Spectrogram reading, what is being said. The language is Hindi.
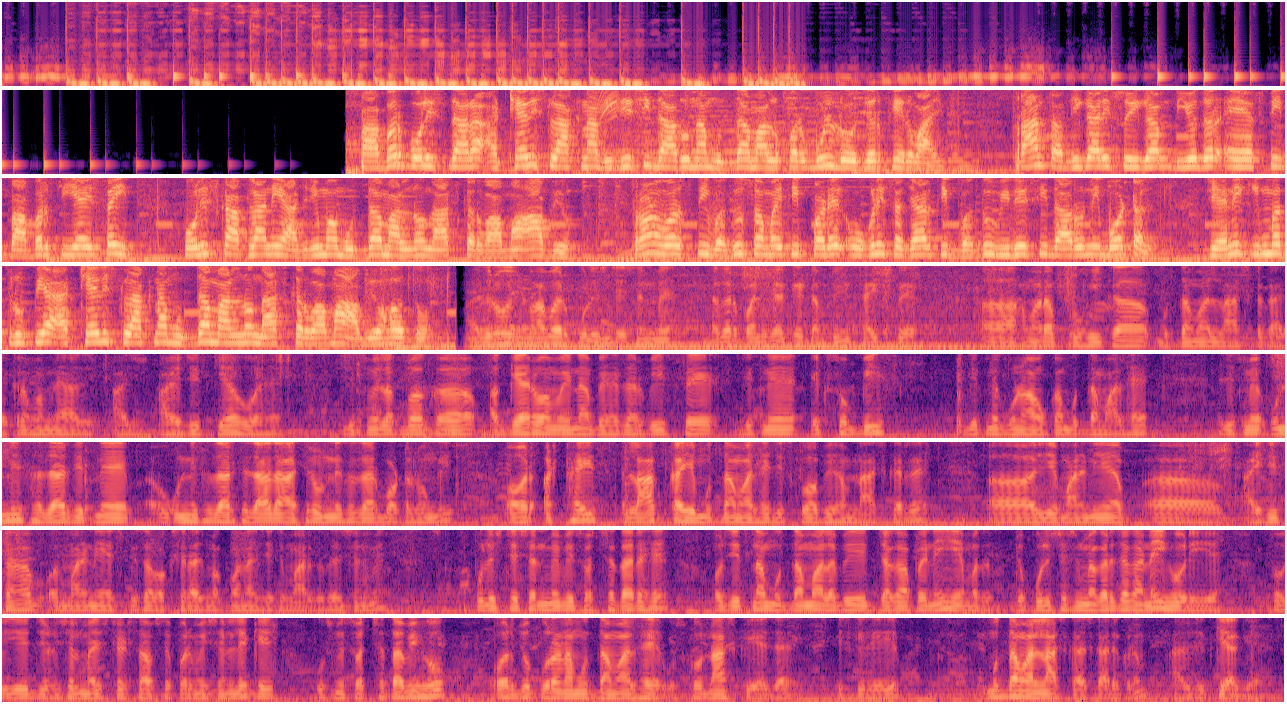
પાભર પોલીસ દ્વારા અઠ્યાવીસ લાખના વિદેશી દારૂના મુદ્દામાલ ઉપર બુલડોઝર ફેરવાયું. પ્રાંત અધિકારી સુઈગામ દિયોદર એએસપી પાભર પીઆઈ સહિત પોલીસ કાફલાની હાજરીમાં મુદ્દામાલનો નાશ કરવામાં આવ્યો. ત્રણ વર્ષથી વધુ સમયથી પડેલ ઓગણીસ હજારથી વધુ વિદેશી દારૂની બોટલ જેની કિંમત રૂપિયા અઠ્યાવીસ લાખના મુદ્દામાલનો નાશ કરવામાં આવ્યો હતો आज रोज भाबर पुलिस स्टेशन में नगर पालिका के डंपिंग साइट पे अ, हमारा प्रोही का मुद्दा माल नाश का कार्यक्रम हमने आज आज आयोजित किया हुआ है जिसमें लगभग ग्यारहवा महीना 2020 से जितने 120 जितने गुनाहों का मुद्दा माल है जिसमें 19000 जितने 19000 से ज़्यादा आश्रय 19000 बोतल होंगी और 28 लाख का ये मुद्दा माल है जिसको अभी हम नाश कर रहे हैं अ, ये माननीय आईजी साहब और माननीय एसपी साहब अक्षराज मकवाना जी के मार्गदर्शन में पुलिस स्टेशन में भी स्वच्छता रहे और जितना मुद्दा माल अभी जगह पे नहीं है मतलब जो पुलिस स्टेशन में अगर जगह नहीं हो रही है तो ये जुडिशल मजिस्ट्रेट साहब से परमिशन लेके उसमें स्वच्छता भी हो और जो पुराना मुद्दा माल है उसको नाश किया जाए। इसके लिए मुद्दा माल नाश का आज कार्यक्रम आयोजित किया गया है।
